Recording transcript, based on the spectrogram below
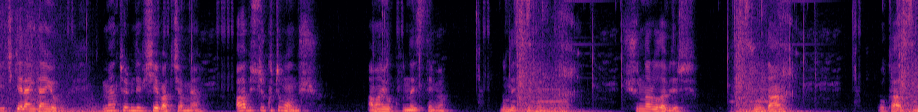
Hiç gelen giden yok. Inventörümde bir şeye bakacağım ya. Aa bir sürü kutum olmuş. Ama yok da istemiyorum. Bunu da istemiyorum. Şunlar olabilir. Şuradan bu kalsın.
